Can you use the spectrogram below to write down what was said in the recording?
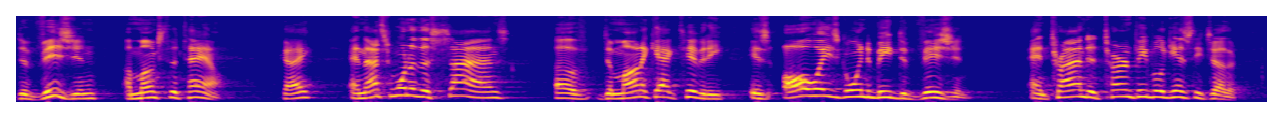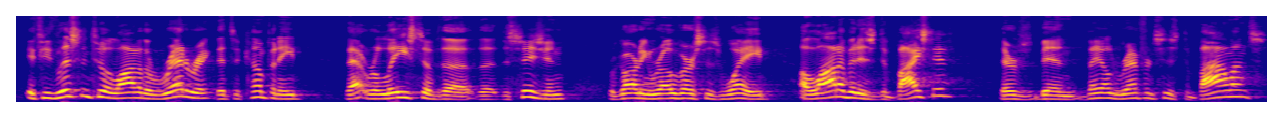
division amongst the town. Okay? And that's one of the signs of demonic activity is always going to be division and trying to turn people against each other. If you listen to a lot of the rhetoric that's accompanied that release of the, the decision regarding Roe versus Wade, a lot of it is divisive. There's been veiled references to violence.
